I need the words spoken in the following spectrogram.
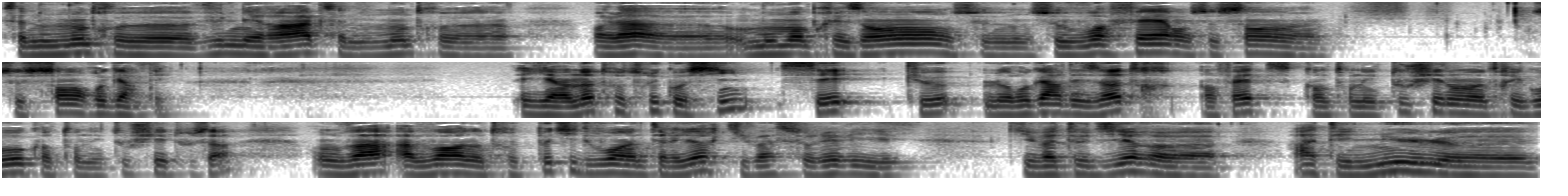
Ça nous montre euh, vulnérable, ça nous montre, euh, voilà, euh, au moment présent, on se, voit faire, on se sent, se sent regardé. Et il y a un autre truc aussi, c'est que le regard des autres, en fait, quand on est touché dans notre ego, quand on est touché tout ça, on va avoir notre petite voix intérieure qui va se réveiller, qui va te dire ah t'es nul,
